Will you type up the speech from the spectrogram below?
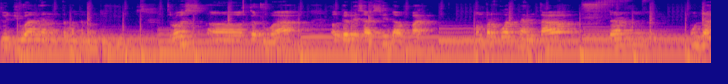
tujuan yang teman-teman tuju. Terus eh, kedua, organisasi dapat memperkuat mental dan mudah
